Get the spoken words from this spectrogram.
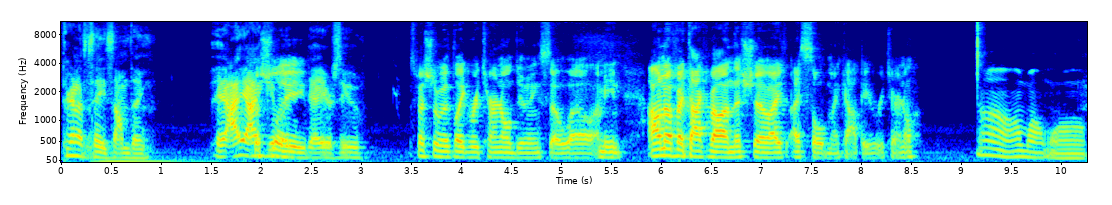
they're gonna say something. Yeah, I, I give it a day or two. Especially with like Returnal doing so well. I mean, I don't know if I talked about on this show. I, I sold my copy of Returnal. Oh, won't won't.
